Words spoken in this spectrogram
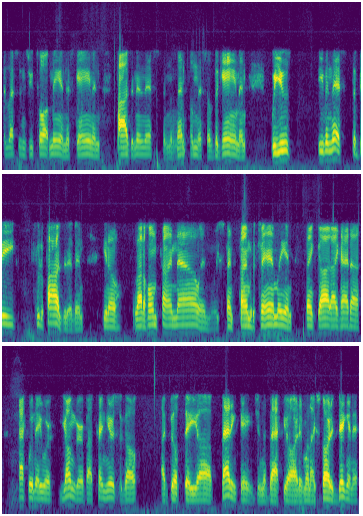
said, lessons you taught me in this game, and positiveness and the mentalness of the game, and we use even this to be through the positive, and you know, a lot of home time now, and we spent time with the family, and thank God I had a back when they were younger, about ten years ago. I built a uh, batting cage in the backyard, and when I started digging it,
